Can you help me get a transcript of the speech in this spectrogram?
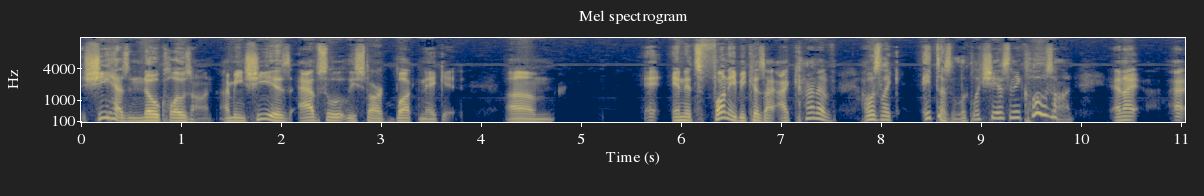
she has no clothes on. I mean, she is absolutely stark buck naked. Um, a- and it's funny because I, I kind of, I was like, it doesn't look like she has any clothes on. And I, I,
